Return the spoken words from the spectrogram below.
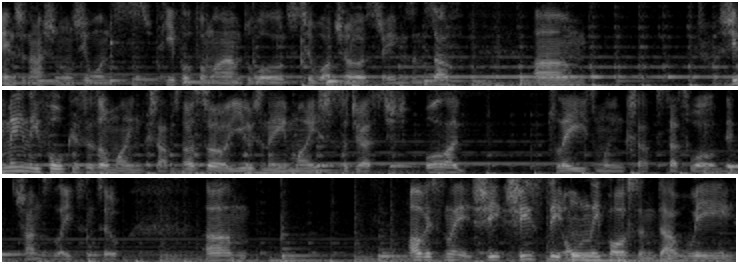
international. She wants people from around the world to watch her streams and stuff. Um, she mainly focuses on Minecraft. Also, username might suggest all I plays Minecraft. That's what it translates into. Um, obviously, she she's the only person that we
